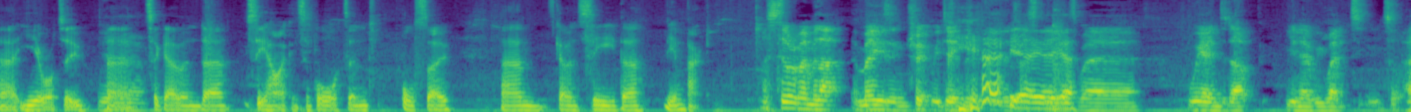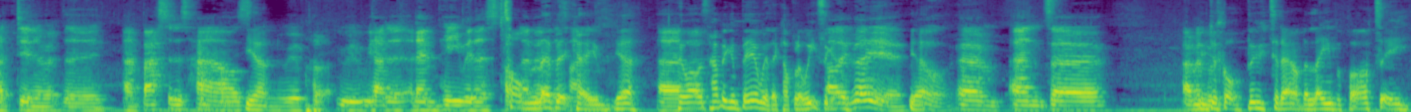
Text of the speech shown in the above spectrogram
uh, year or two Yeah, uh, yeah. to go and uh, see how I can support and also um, go and see the the impact. I still remember that amazing trip we did with Yeah, the yeah, yeah, trustees yeah. where we ended up, you know, we went to, sort of had dinner at the ambassador's house. Yeah. And we were put, we, we had a, an MP with us. Tom at the Levitt came, yeah, Uh, who I was having a beer with a couple of weeks ago. Oh, were you? Yeah. Cool. Um, and uh, I remember. just got booted out of the Labour Party.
